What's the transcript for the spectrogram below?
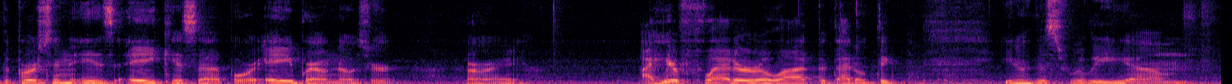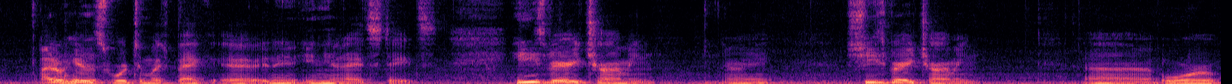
The person is a kiss up or a brown noser. All right. I hear flatter a lot, but I don't think you know this really. Um, I don't hear this word too much back uh, in, in the United States. He's very charming. All right. She's very charming. Uh, or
